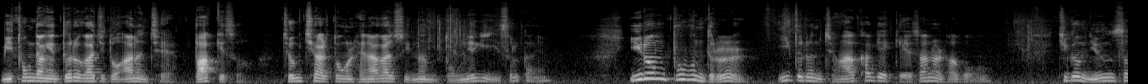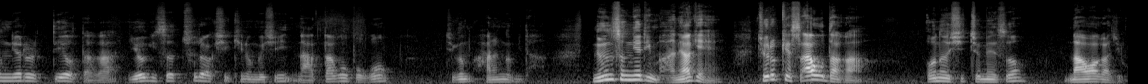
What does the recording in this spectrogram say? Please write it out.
미통당에 들어가지도 않은 채 밖에서 정치 활동을 해나갈 수 있는 동력이 있을까요? 이런 부분들을 이들은 정확하게 계산을 하고 지금 윤석열을 띄웠다가 여기서 추락시키는 것이 낫다고 보고 지금 하는 겁니다. 윤석열이 만약에 저렇게 싸우다가 어느 시점에서 나와가지고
